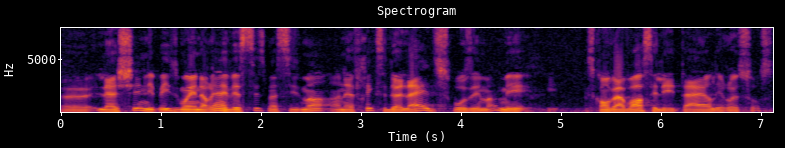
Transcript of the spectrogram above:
euh, la Chine, les pays du Moyen-Orient investissent massivement en Afrique. C'est de l'aide, supposément, mais ce qu'on veut avoir, c'est les terres, les ressources.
